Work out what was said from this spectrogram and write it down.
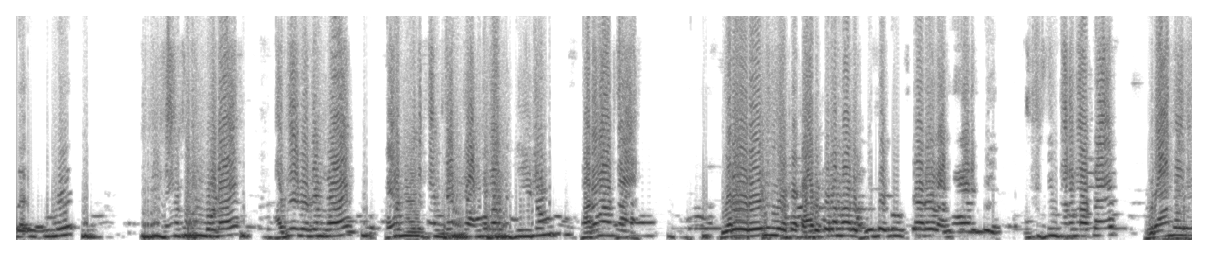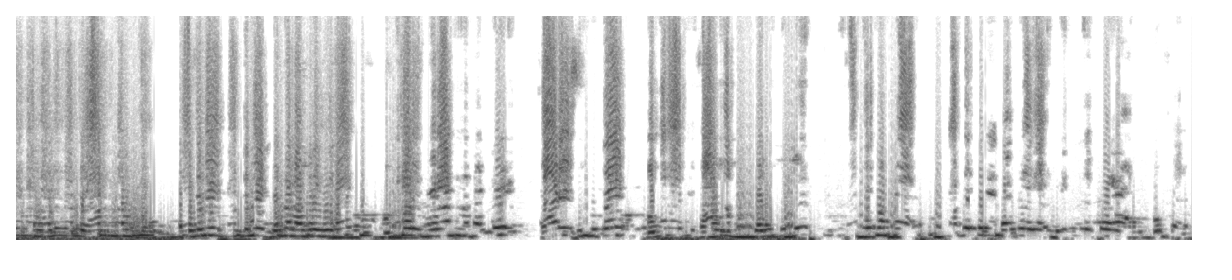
జరుగుతుంది కూడా అదే విధంగా పౌర్ణమి పంచానికి అమ్మవారికి తీయడం తర్వాత ఇరవై రోజుల యొక్క కార్యక్రమాలు పూజ పురస్కారాలు అమ్మవారికి చేసిన తర్వాత గ్రామాలందరూ కూడా అమ్మవారి అమ్మవారికి జరుగుతుంది सब कुछ है बड़े बड़े बिल्डिंग में है बहुत सारे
